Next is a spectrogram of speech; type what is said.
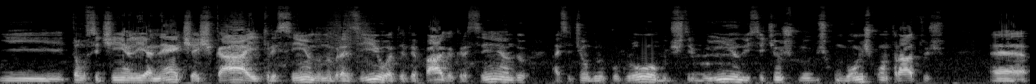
E, então você tinha ali a NET, a Sky crescendo no Brasil, a TV Paga crescendo, aí você tinha o Grupo Globo distribuindo e você tinha os clubes com bons contratos é,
